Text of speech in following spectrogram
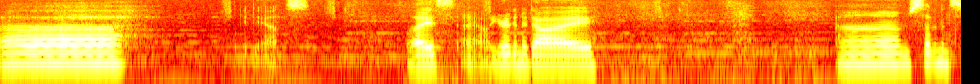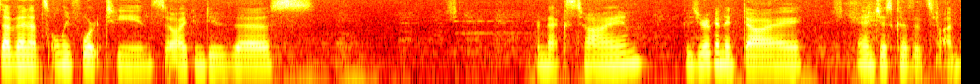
Uh. Dance. Slice. Now you're gonna die. Um, 7 and 7, that's only 14, so I can do this for next time. Because you're gonna die, and just because it's fun.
